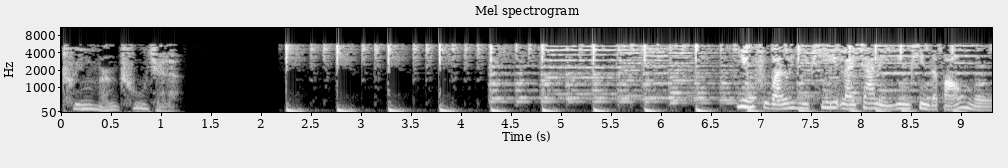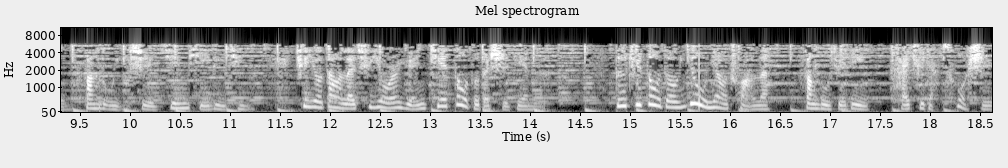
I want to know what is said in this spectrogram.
推门出去了。应付完了一批来家里应聘的保姆，方露已是筋疲力尽，却又到了去幼儿园接豆豆的时间了。得知豆豆又尿床了，方露决定采取点措施。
